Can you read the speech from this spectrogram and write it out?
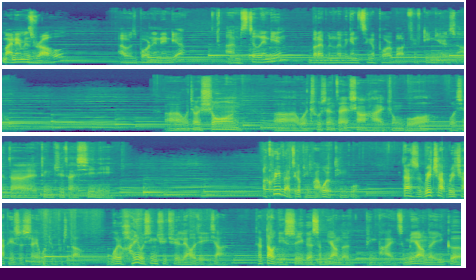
My name is Rahul. I was born in India. I'm still Indian, but I've been living in Singapore about 15 years now. 啊，我叫 Sean，啊，我出生在上海，中国，我现在定居在悉尼。 Akrivia 这个品牌我有听过，但是 Rexhep Rexhepi 是谁我就不知道。我很有兴趣去了解一下，它到底是一个什么样的品牌，什么样的一个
